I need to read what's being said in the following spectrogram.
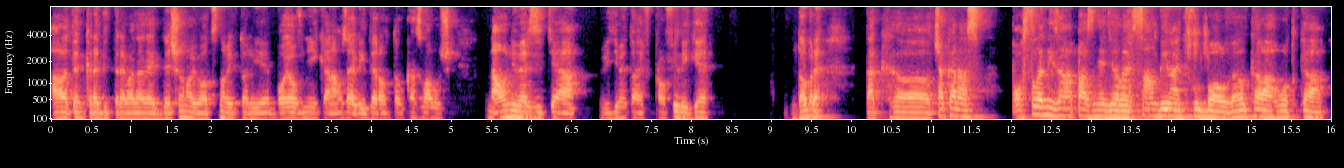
ale ten kredit treba dať aj Deshonovi Watsonovi, ktorý je bojovník a naozaj líder, on to ukazoval už na univerzite a vidíme to aj v profilige. Dobre, tak e, čaká nás posledný zápas nedele, Sunday Night Football, veľká lahôdka,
